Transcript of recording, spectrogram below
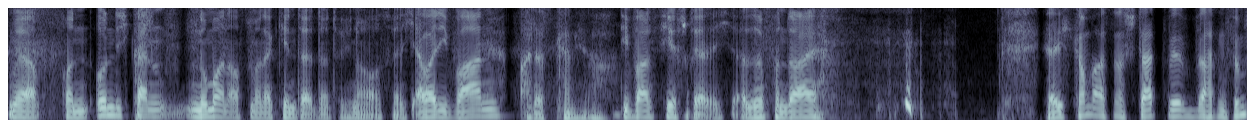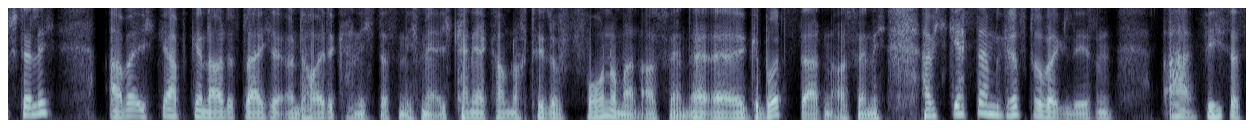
Ja, und, und ich kann Nummern aus meiner Kindheit natürlich noch auswendig. Aber die waren, Ah, das kann ich auch. die waren vierstellig. Also von daher, Ja, ich komme aus einer Stadt, wir hatten fünfstellig, aber ich habe genau das gleiche und heute kann ich das nicht mehr. Ich kann ja kaum noch Telefonnummern auswendig, äh, äh, Geburtsdaten auswendig. Habe ich gestern einen Begriff drüber gelesen. Ah, wie hieß das?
